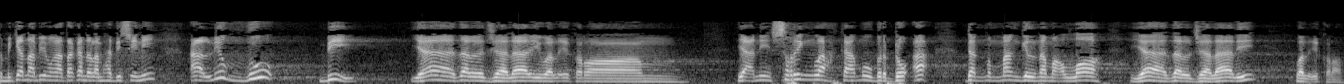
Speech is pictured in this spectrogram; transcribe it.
Demikian Nabi mengatakan dalam hadis ini, Alidhu bi ya dzal jalali wal ikram. Yakni seringlah kamu berdoa dan memanggil nama Allah ya dzal jalali wal ikram.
